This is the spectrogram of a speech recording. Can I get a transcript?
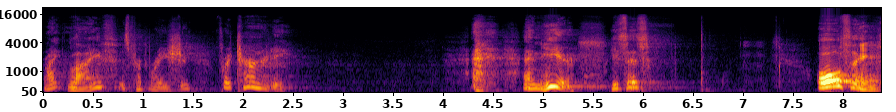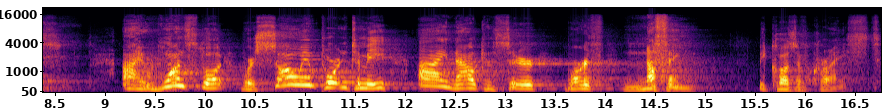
Right? Life is preparation for eternity. And here, he says, all things I once thought were so important to me, I now consider worth nothing because of Christ.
